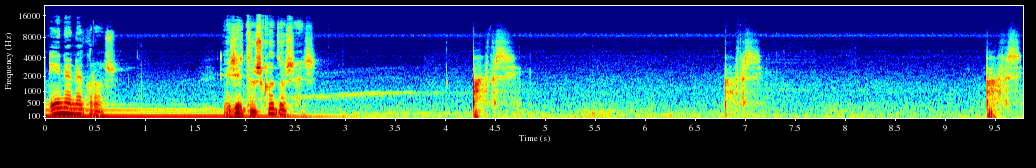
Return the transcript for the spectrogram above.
είναι νεκρός. Εσύ τον σκότωσες. Πάυση. Πάυση. Πάυση.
